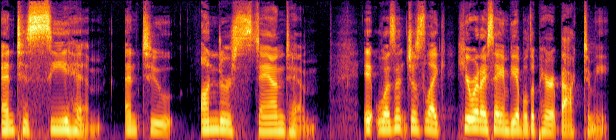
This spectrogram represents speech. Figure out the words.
And to see him and to understand him. It wasn't just like, hear what I say and be able to pair it back to me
